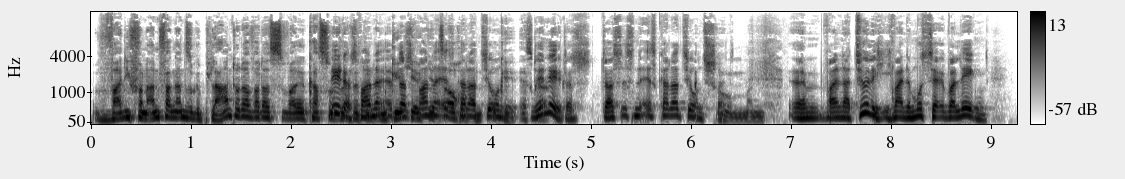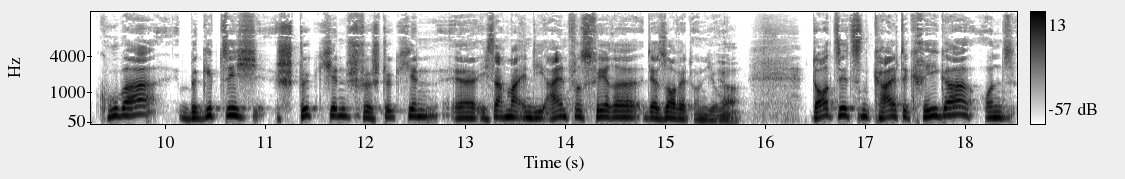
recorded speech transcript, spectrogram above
war die von Anfang an so geplant oder war das, weil Castro Nee, das war eine, geht das war eine jetzt auch- Eskalation. Okay, nee, Eskalation. nee, das, das ist ein Eskalationsschritt. Oh. Ähm, weil natürlich, ich meine, du musst ja überlegen, Kuba begibt sich Stückchen für Stückchen, äh, ich sag mal, in die Einflusssphäre der Sowjetunion. Ja. Dort sitzen kalte Krieger und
